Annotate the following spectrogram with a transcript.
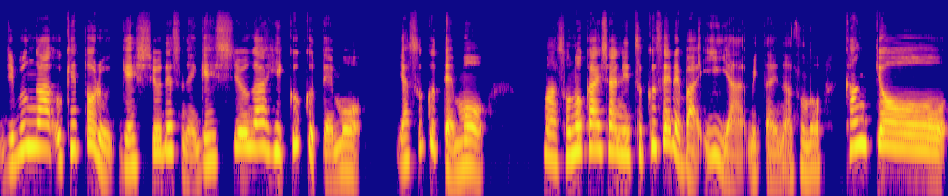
自分が受け取る月収ですね。月収が低くても、安くても、まあその会社に尽くせればいいや、みたいな、その環境、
